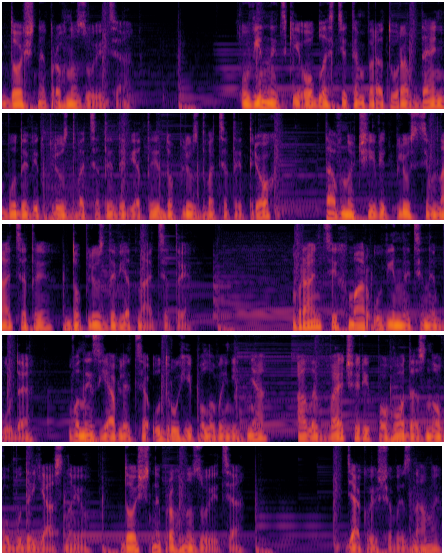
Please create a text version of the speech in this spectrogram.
Дощ не прогнозується. У Вінницькій області температура вдень буде від плюс 29 до плюс 23, та вночі від плюс 17 до плюс 19. Вранці хмар у Вінниці не буде. Вони з'являться у другій половині дня, але ввечері погода знову буде ясною. Дощ не прогнозується. Дякую, що ви з нами.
